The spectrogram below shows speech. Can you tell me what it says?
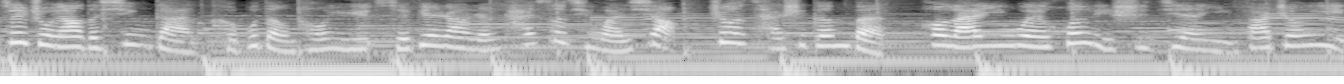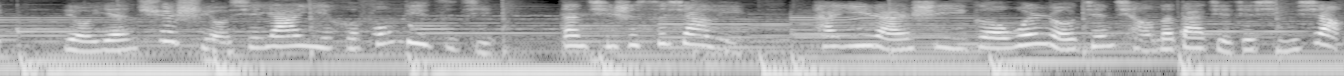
最重要的性感可不等同于随便让人开色情玩笑，这才是根本。后来因为婚礼事件引发争议，柳岩确实有些压抑和封闭自己，但其实私下里她依然是一个温柔坚强的大姐姐形象。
